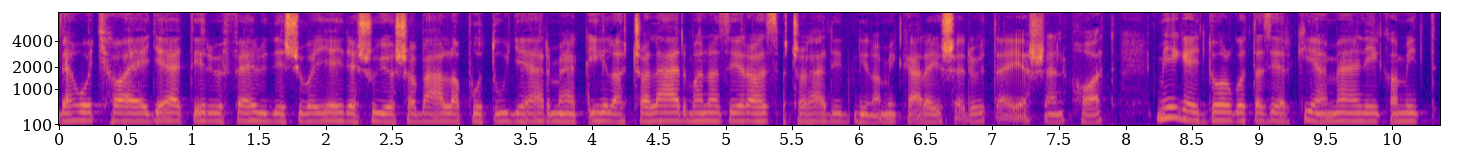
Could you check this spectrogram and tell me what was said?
de hogyha egy eltérő fejlődésű vagy egyre súlyosabb állapotú gyermek él a családban, azért az a családi dinamikára is erőteljesen hat. Még egy dolgot azért kiemelnék, amit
